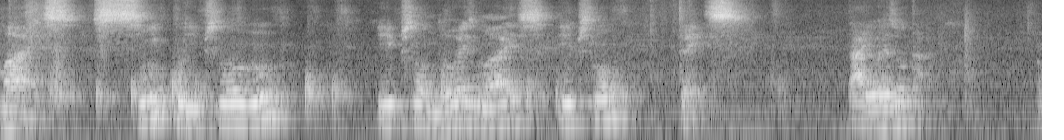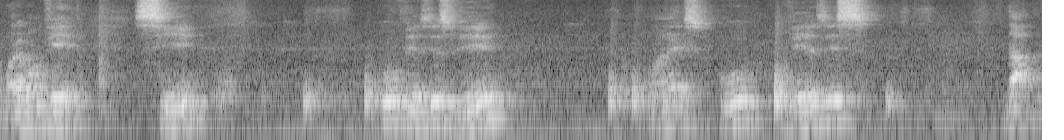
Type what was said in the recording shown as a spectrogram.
mais 5y1 y2 mais y3. Tá aí o resultado. Agora vamos ver se U vezes V mais U vezes W.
